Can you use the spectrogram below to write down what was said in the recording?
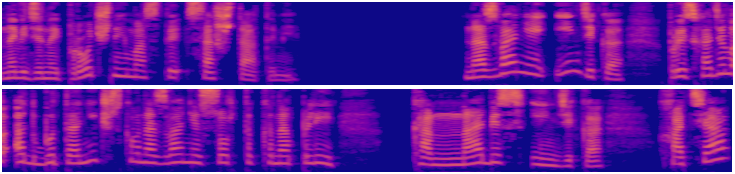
наведены прочные мосты со Штатами. Название индика происходило от ботанического названия сорта конопли каннабис индика, хотя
